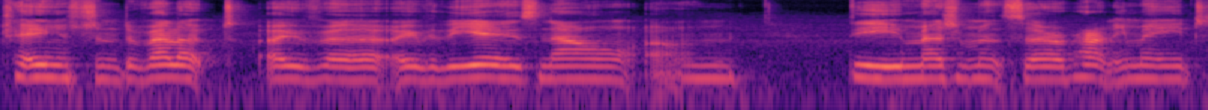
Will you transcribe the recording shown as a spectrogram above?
changed and developed over over the years. Now, um, the measurements are apparently made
